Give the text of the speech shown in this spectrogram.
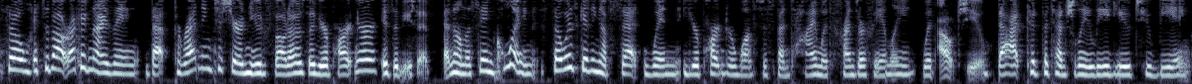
So it's about recognizing that threatening to share nude photos of your partner is abusive. And on the same coin, so is getting upset when your partner wants to spend time with friends or family without you. That could potentially lead you to being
